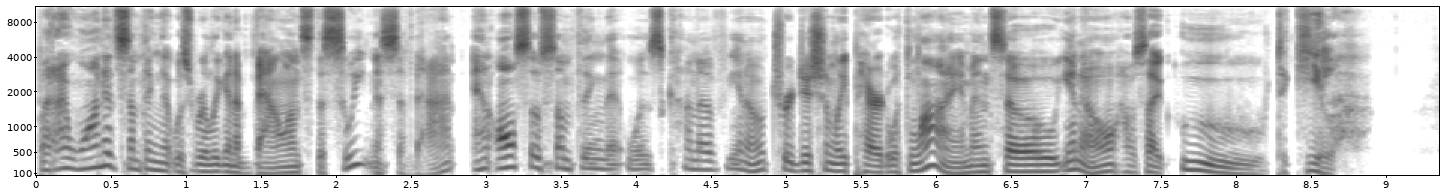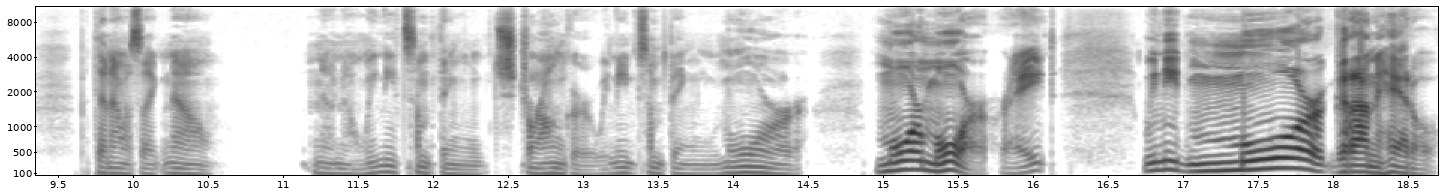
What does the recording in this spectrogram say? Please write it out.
but I wanted something that was really going to balance the sweetness of that and also something that was kind of, you know, traditionally paired with lime. And so, you know, I was like, ooh, tequila. But then I was like, no, no, no, we need something stronger. We need something more, more, more, right? We need more granjero.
